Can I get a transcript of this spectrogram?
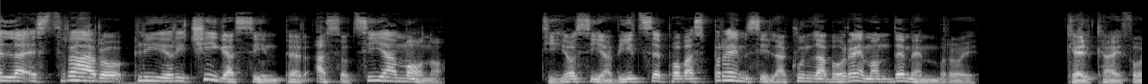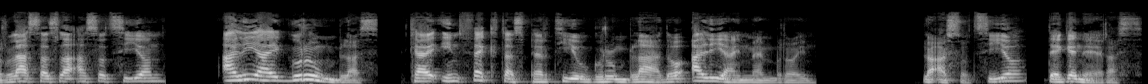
ella estraro pli ricigas sin per associa mono. Tio sia vice povas premsi la cunlaboremon de membroi. Quelcae forlasas la associon, aliae grumblas, cae infectas per tiu grumblado aliaen membroin. La associo degeneras.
